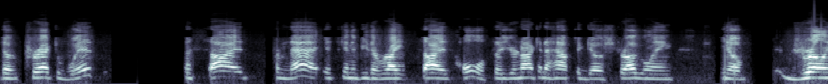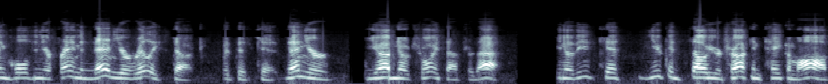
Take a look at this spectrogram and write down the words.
the correct width. Aside from that, it's going to be the right size hole. So you're not going to have to go struggling, you know, drilling holes in your frame, and then you're really stuck with this kit. Then you're you have no choice after that. You know, these kits, you could sell your truck and take them off,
